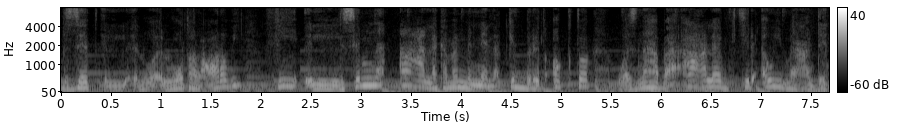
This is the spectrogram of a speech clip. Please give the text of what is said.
بالذات ال- ال- الوطن العربي في السمنة أعلى كمان مننا كبرت أكتر وزنها بقى أعلى بكتير قوي من عندنا.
